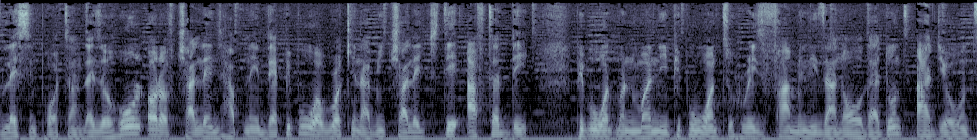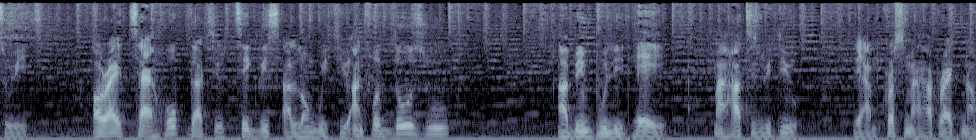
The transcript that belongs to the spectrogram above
less important. There's a whole lot of challenge happening there. People who are working are being challenged day after day. People want more money. People want to raise families and all that. Don't add your own to it. All right. So I hope that you take this along with you. And for those who are being bullied, hey, my heart is with you. Yeah, I'm crossing my heart right now.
